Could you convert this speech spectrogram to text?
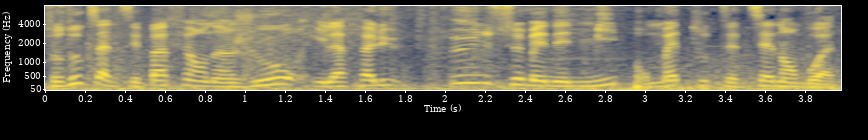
Surtout que ça ne s'est pas fait en un jour, il a fallu une semaine et demie pour mettre toute cette scène en boîte.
